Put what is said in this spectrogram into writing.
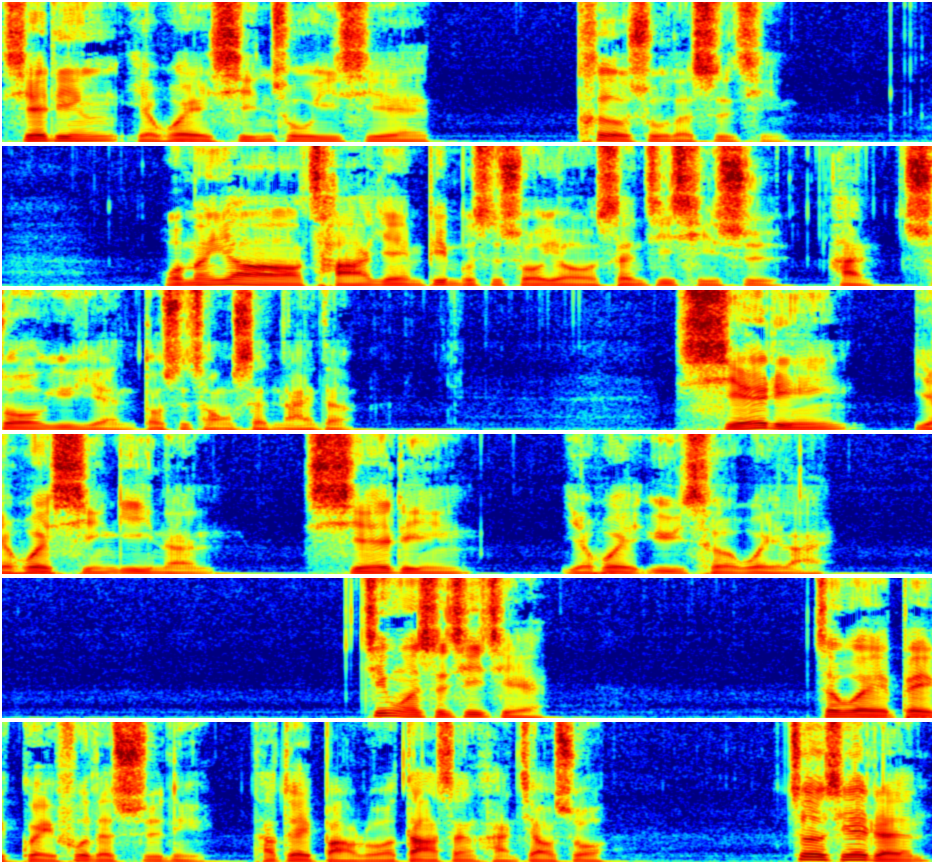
邪灵也会行出一些特殊的事情。我们要查验，并不是所有神迹奇事和说预言都是从神来的。邪灵也会行异能，邪灵也会预测未来。经文十七节，这位被鬼附的使女，她对保罗大声喊叫说：“这些人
